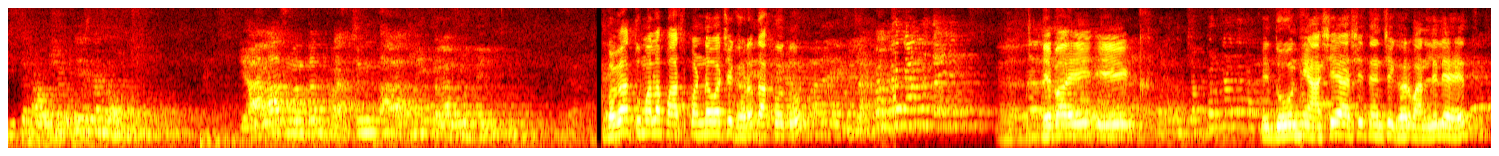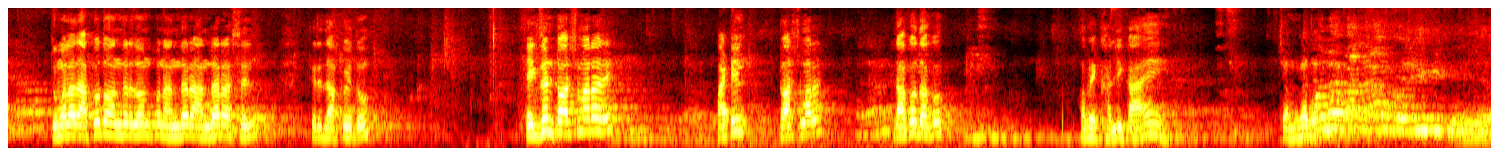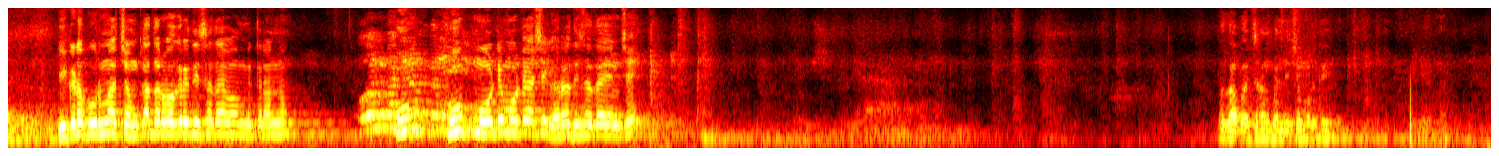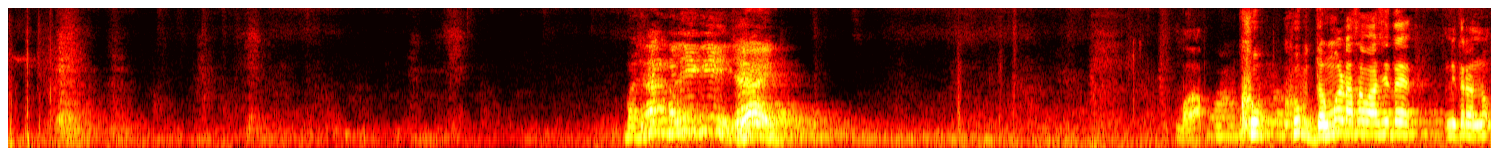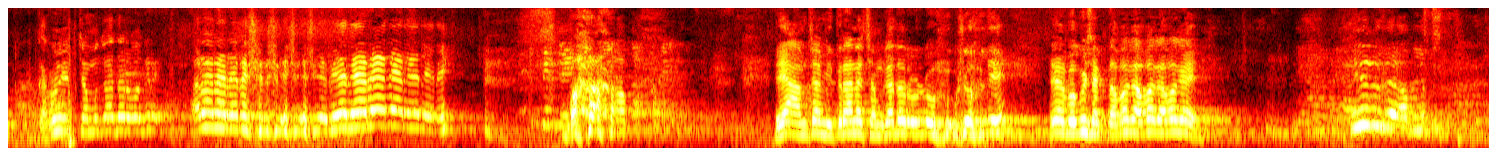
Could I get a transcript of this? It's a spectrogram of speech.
इथं राहू शकते? यालाच म्हणतात प्राचीन काळातली कलाकृती. बघा तुम्हाला पाच पांडवाचे घर दाखवतो. हे बा हे एक हे दोन हे असे असे त्यांचे घर बांधलेले आहेत. तुम्हाला दाखवतो अंदर जाऊन पण अंदर अंधार असेल तरी दाखवतो. एक जण टॉर्च मारा रे. पाटील टॉर्च मारा. दाखव दाखव. अबे खाली काय आहे? चमकादर इकडं पूर्ण चमकादर वगैरे दिसत आहे मित्रांनो. खूप खूप मोठे मोठे असे घरं दिसत आहे यांचे. बघा बजरंग बलीची मूर्ती. बजरंग बली की जय खूप खूप दमट असा वास येत आहे मित्रांनो कारण चमकादर वगैरे अरे अरे अरे रे रे हे आमच्या मित्राने चमकादर उडवले ते बघू शकता बघा बघा बघा आपलं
